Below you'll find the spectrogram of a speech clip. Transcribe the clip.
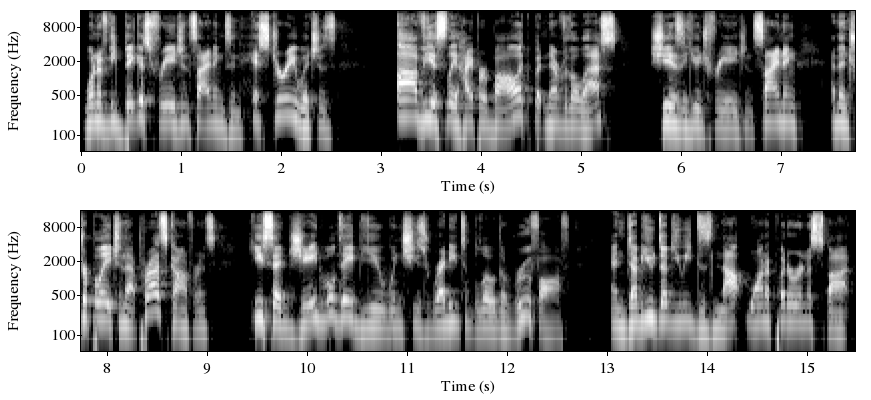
one of the biggest free agent signings in history, which is obviously hyperbolic, but nevertheless, she is a huge free agent signing. And then Triple H in that press conference, he said Jade will debut when she's ready to blow the roof off. And WWE does not want to put her in a spot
